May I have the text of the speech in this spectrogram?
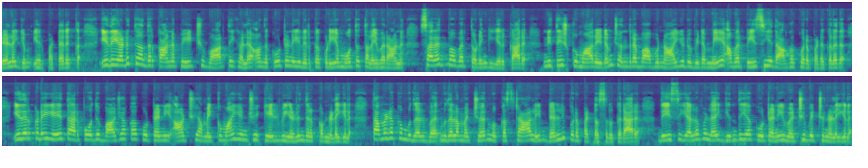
நிலையும் ஏற்பட்டிருக்கு. இதையடுத்து அதற்கான பேச்சுவார்த்தைகளை அந்த கூட்டணியில் இருக்கக்கூடிய மூத்த தலைவரான சரத்பவர் தொடங்கியிருக்கார் நிதிஷ்குமாரிடம் சந்திரபாபு நாயுடுவிடமே அவர் பேசியதாக கூறப்படுகிறது. இதற்கு இதற்கிடையே தற்போது பாஜக கூட்டணி ஆட்சி அமைக்குமா என்ற கேள்வி எழுந்திருக்கும் நிலையில் தமிழக முதல்வர் முதலமைச்சர் மு ஸ்டாலின் டெல்லி புறப்பட்டு செல்கிறார். தேசிய அளவில் இந்திய கூட்டணி வெற்றி பெற்ற நிலையில்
